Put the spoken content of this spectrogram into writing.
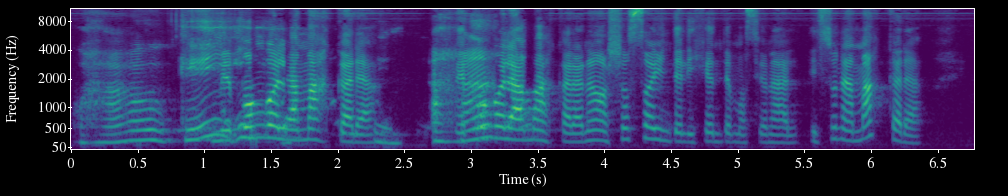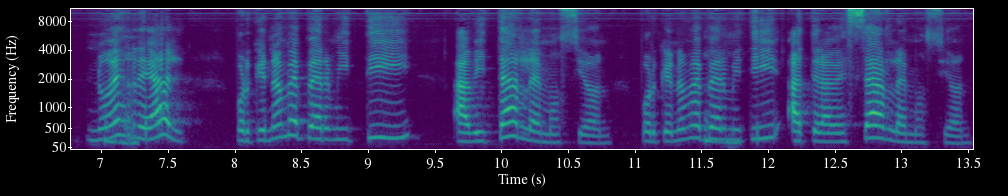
Wow, ¿qué? Me pongo la máscara. Me pongo la máscara. No, yo soy inteligente emocional. Es una máscara. No es real, porque no me permití habitar la emoción, porque no me permití atravesar la emoción,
